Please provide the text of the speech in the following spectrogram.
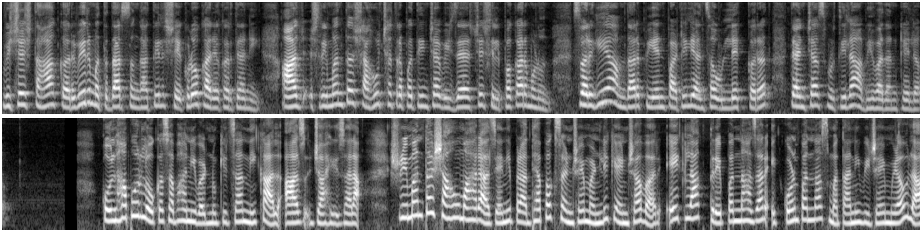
विशेषतः करवीर मतदारसंघातील शेकडो कार्यकर्त्यांनी आज श्रीमंत शाहू छत्रपतींच्या विजयाचे शिल्पकार म्हणून स्वर्गीय आमदार पी एन पाटील यांचा उल्लेख करत त्यांच्या स्मृतीला अभिवादन केलं. कोल्हापूर लोकसभा निवडणुकीचा निकाल आज जाहीर झाला. श्रीमंत शाहू महाराज यांनी प्राध्यापक संजय मंडलिक यांच्यावर एक लाख त्रेपन्न हजार एकोणपन्नास मतांनी विजय मिळवला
